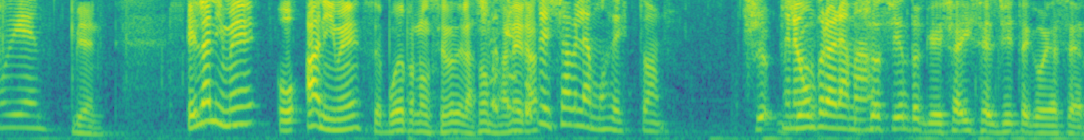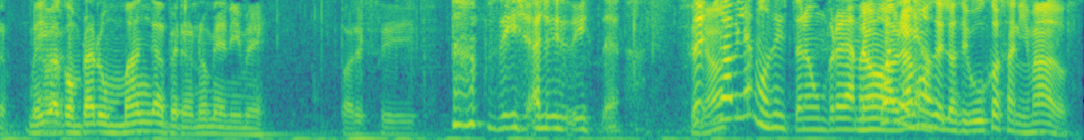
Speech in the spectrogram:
Muy bien. Bien. El anime o anime se puede pronunciar de las dos maneras. que ya hablamos de esto. en algún programa. Yo siento que ya hice el chiste que voy a hacer. Me iba a comprar un manga, pero no me animé. Parece. sí, ya lo hiciste. Ya hablamos de esto en algún programa. No, hablamos de los dibujos animados.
